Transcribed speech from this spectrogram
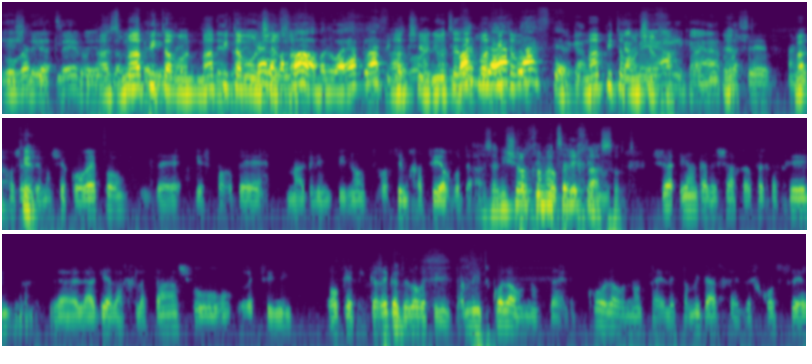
יש- לייצב אז מה. הפתרון? מה הפתרון דברים. כן, אבל שלך? מה, אבל הוא היה פלסטר. רק שנייה, אני רוצה לדעת מה הפתרון. מה הפתרון גם שלך? אני. חושב, כן. שמה שקורה פה, זה, יש פה הרבה מעגלים פינות ועושים חצי עבודה. אז אני שואל אותך מה לא צריך. לעשות. ש... ינקלה שחר צריך להתחיל לה- להגיע להחלטה שהוא רציני. אוקיי? כי כרגע זה לא רציני. תמיד כל העונות האלה, כל העונות האלה, תמיד היה לך איזה חוסר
